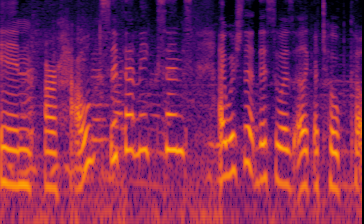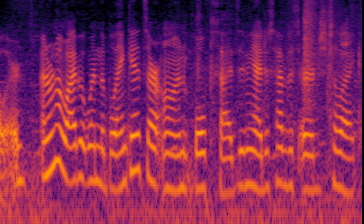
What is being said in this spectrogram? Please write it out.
in our house, if that makes sense. I wish that this was like a taupe color. I don't know why, but when the blankets are on both sides of me, I just have this urge to like,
